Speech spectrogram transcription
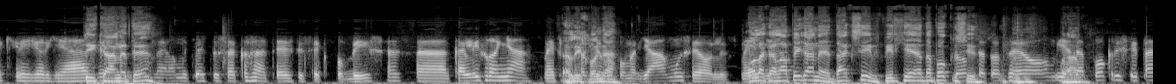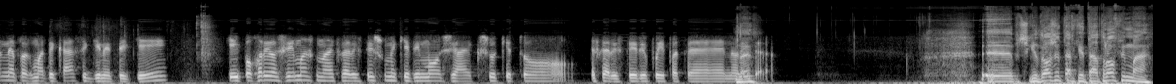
κύριε Γεωργιάδη. Τι κάνετε; Καλημέρα μου και στους ακροατές της εκπομπής σας. Α, καλή χρονιά. Με Καλή χρονιά. από μεριά μου σε όλους. Με Όλα υγεία. καλά πήγανε, εντάξει, υπήρχε ανταπόκριση. Δόξα τω Θεώ, η Μπράβο. ανταπόκριση ήταν πραγματικά συγκινητική και η υποχρέωσή μας να ευχαριστήσουμε και δημόσια εξού και το ευχαριστήριο που είπατε νωρίτερα. Ε, συγκεντρώσετε αρκετά τρόφιμα;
